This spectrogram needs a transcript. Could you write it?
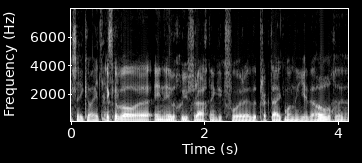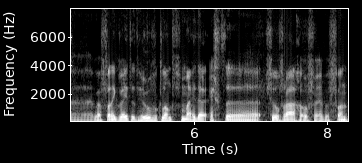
zeker weten. Ik heb wel een hele goede vraag, denk ik, voor eh, de praktijkman in je dan. Oh, waarvan ik weet dat heel veel klanten van mij daar echt veel vragen over hebben. Van,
